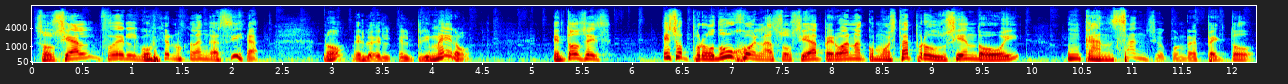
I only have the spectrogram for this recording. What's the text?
social, fue el gobierno de Alan García, ¿no? El, el primero. Entonces, eso produjo en la sociedad peruana, como está produciendo hoy, un cansancio con respecto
